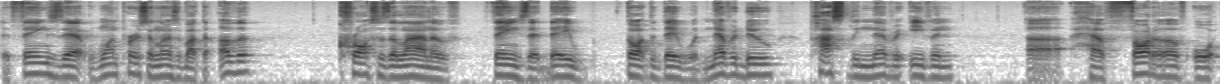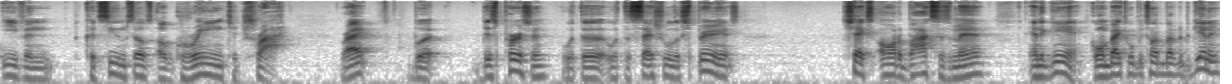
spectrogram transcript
the things that one person learns about the other crosses the line of things that they thought that they would never do, possibly never even uh, have thought of or even could see themselves agreeing to try, right? But this person with the with the sexual experience checks all the boxes, man. And again, going back to what we talked about at the beginning,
